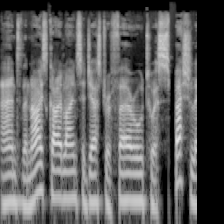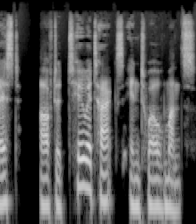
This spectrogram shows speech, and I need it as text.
and the NICE guidelines suggest referral to a specialist after two attacks in 12 months.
